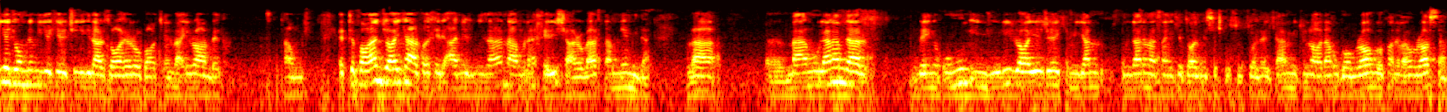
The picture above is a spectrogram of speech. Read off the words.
یه جمله میگه که چیزی که در ظاهر و باطن و این رو هم بدن. اتفاقا جایی که حرفای خیلی عمیق می‌زنن معمولا خیلی شر و بست هم نمیدن. و معمولا هم در بین عموم اینجوری رایجه که میگن خوندن مثلا کتاب مثل خصوص الحکم می‌تونه آدم رو گمراه بکنه و اون راست هم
